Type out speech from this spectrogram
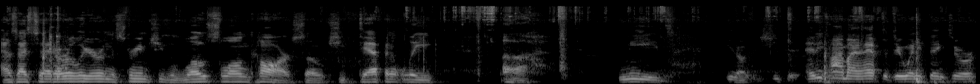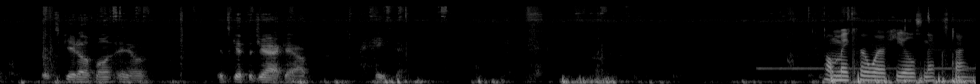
as I said earlier in the stream, she's a low slung car, so she definitely uh, needs, you know, she, anytime I have to do anything to her, let's get up on, you know, let's get the jack out. I hate that. I'll make her wear heels next time.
